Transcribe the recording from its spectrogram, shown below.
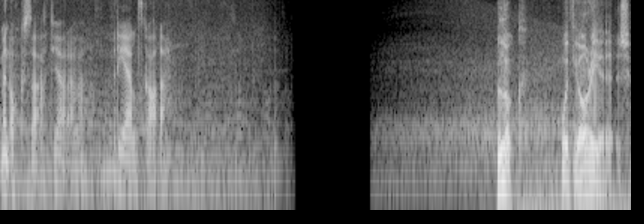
men också att göra rejäl skada. Look with your ears.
